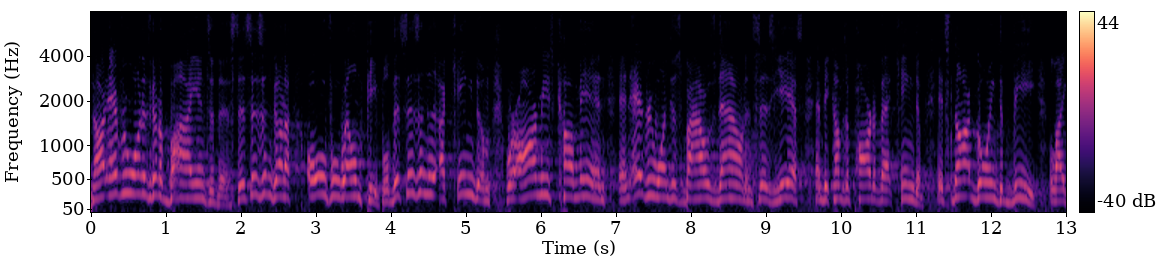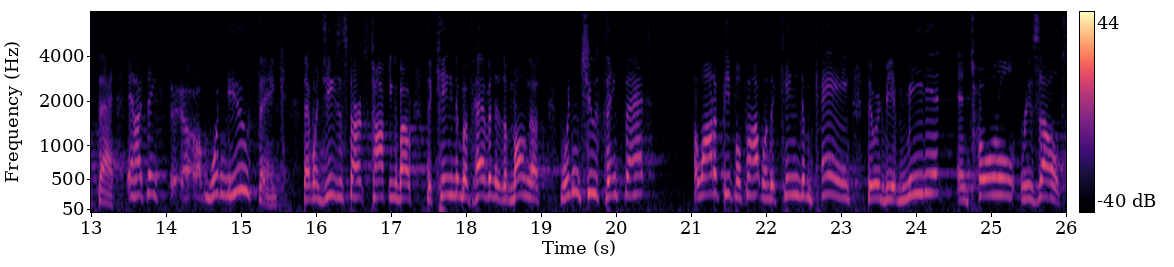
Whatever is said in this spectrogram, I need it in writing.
Not everyone is going to buy into this. This isn't going to overwhelm people. This isn't a kingdom where armies come in and everyone just bows down and says yes and becomes a part of that kingdom. It's not going to be like that. And I think, uh, wouldn't you think that when Jesus starts talking about the kingdom of heaven is among us, wouldn't you think that? A lot of people thought when the kingdom came, there would be immediate and total results.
